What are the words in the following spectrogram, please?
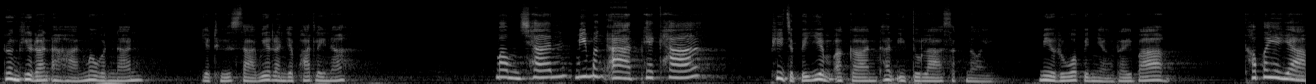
เรื่องที่ร้านอาหารเมื่อวันนั้น อย่าถือสาวิรัญญพัฒน์เลยนะ หม่อมฉันมีบังอาจเพคะ พี่จะไปเยี่ยมอาการท่านอิตุลาสักหน่อย ไม่รู้ว่าเป็นอย่างไรบ้าง เขาพยายาม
